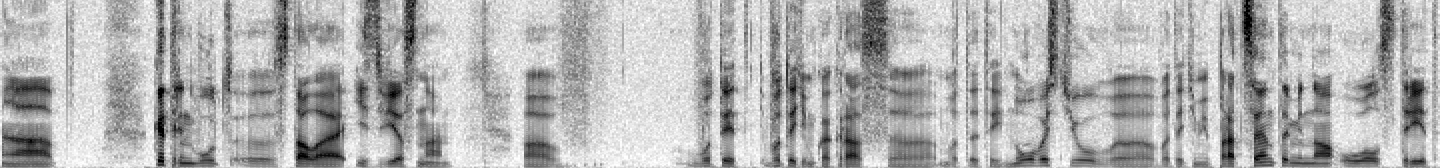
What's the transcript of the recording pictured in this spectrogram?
Э, Кэтрин Вуд э, стала известна э, вот, это, вот этим как раз, э, вот этой новостью, вот этими процентами на Уолл-стрит.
